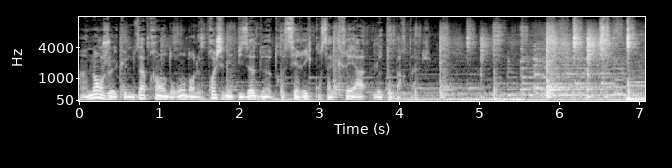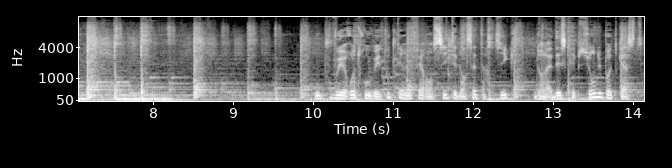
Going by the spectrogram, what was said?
un enjeu que nous appréhenderons dans le prochain épisode de notre série consacrée à l'autopartage. Vous pouvez retrouver toutes les références citées dans cet article dans la description du podcast.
